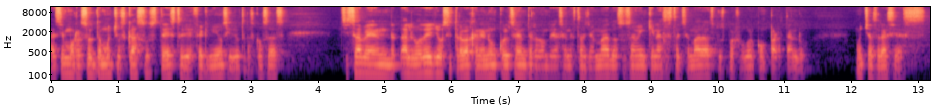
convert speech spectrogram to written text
Así hemos resuelto muchos casos de esto y de fake news y de otras cosas. Si saben algo de ellos, si trabajan en un call center donde hacen estas llamadas o saben quién hace estas llamadas, pues por favor compártanlo. Muchas gracias.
